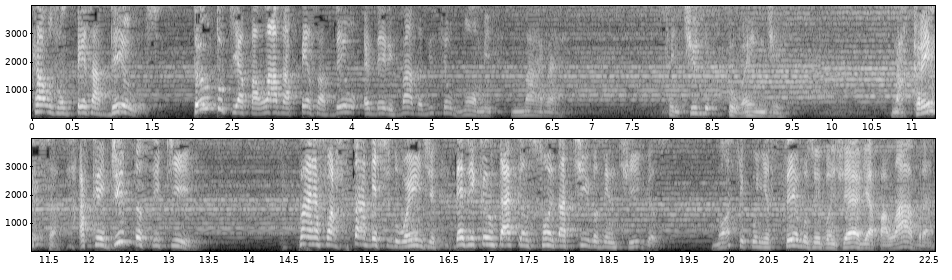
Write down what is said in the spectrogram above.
causam pesadelos tanto que a palavra pesadelo é derivada de seu nome, Mara, sentido doente. Na crença, acredita-se que para afastar desse doente deve cantar canções nativas e antigas. Nós que conhecemos o Evangelho e a palavra,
